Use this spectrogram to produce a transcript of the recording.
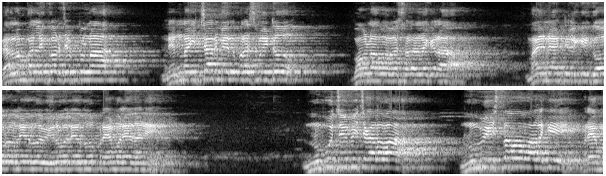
వెల్లంపల్లికి కూడా చెప్తున్నా. నిన్న ఇచ్చారు మీరు ప్రెస్ మీటు. బోండా మహేశ్వర దగ్గర. మైనార్టీలకి గౌరవం లేదు విలువ లేదు ప్రేమ లేదని. నువ్వు చూపించగలవా? నువ్వు ఇస్తావా వాళ్ళకి ప్రేమ?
